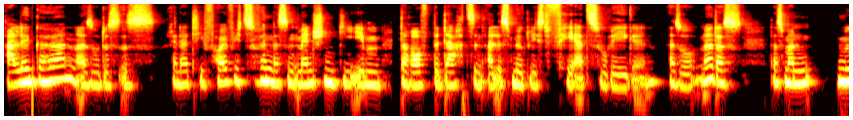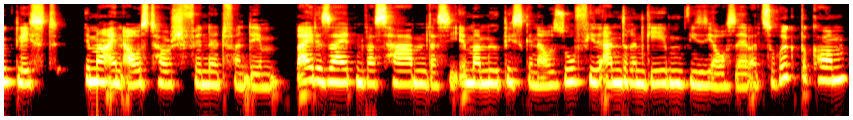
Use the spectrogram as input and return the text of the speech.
alle gehören. Also das ist relativ häufig zu finden. Das sind Menschen, die eben darauf bedacht sind, alles möglichst fair zu regeln. Also, ne, dass, dass man möglichst immer einen Austausch findet, von dem beide Seiten was haben, dass sie immer möglichst genau so viel anderen geben, wie sie auch selber zurückbekommen.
